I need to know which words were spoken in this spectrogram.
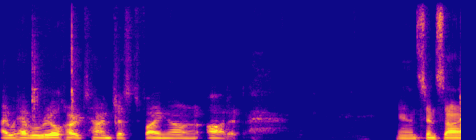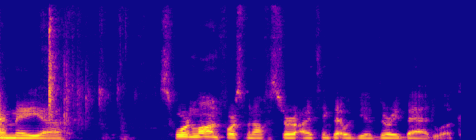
I would have a real hard time justifying on an audit. And since I'm a uh, sworn law enforcement officer, I think that would be a very bad look.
